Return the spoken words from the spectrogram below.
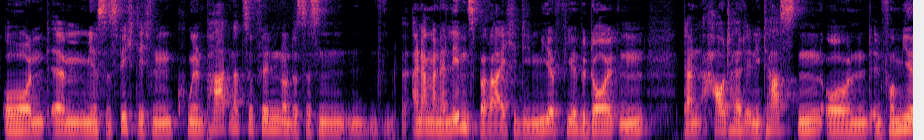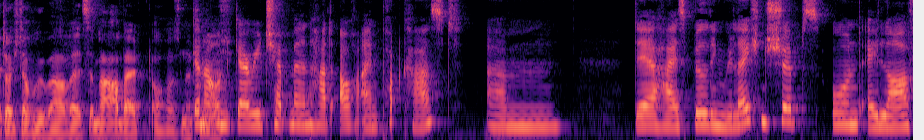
und ähm, mir ist es wichtig, einen coolen Partner zu finden und das ist ein, einer meiner Lebensbereiche, die mir viel bedeuten, dann haut halt in die Tasten und informiert euch darüber, weil es immer Arbeit auch ist natürlich. Genau, und Gary Chapman hat auch einen Podcast, ähm, der heißt Building Relationships und A Love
